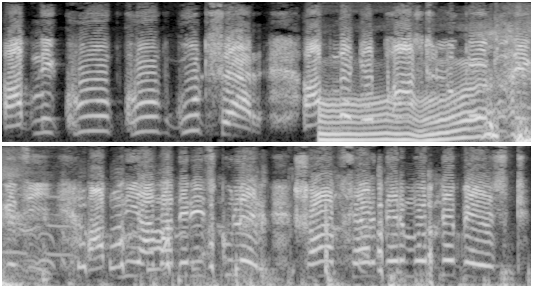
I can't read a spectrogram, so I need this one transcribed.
আপনি খুব খুব গুড, স্যার। আপনাকে ফার্স্ট লুকে গেছি। আপনি আমাদের স্কুলের সব স্যারদের মধ্যে বেস্ট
